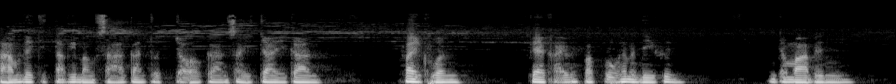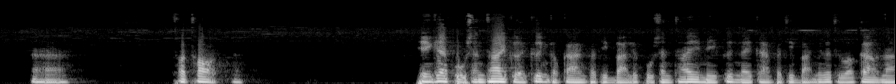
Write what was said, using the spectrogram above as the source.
ตามด้วยจิตตวิมังสาการจดจ่อการใส่ใจการใฝ่ควรแก้ไขปรับปรุงให้มันดีขึ้น มันจะมาเป็นทอดๆนะเพียงแค่ปลูกชันท้ายเกิดขึ้นกับการปฏิบัติ หรือปลูกชันท้ายมีขึ้นในการปฏิบัตินี่ก็ถือว่าก้าวหน้า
